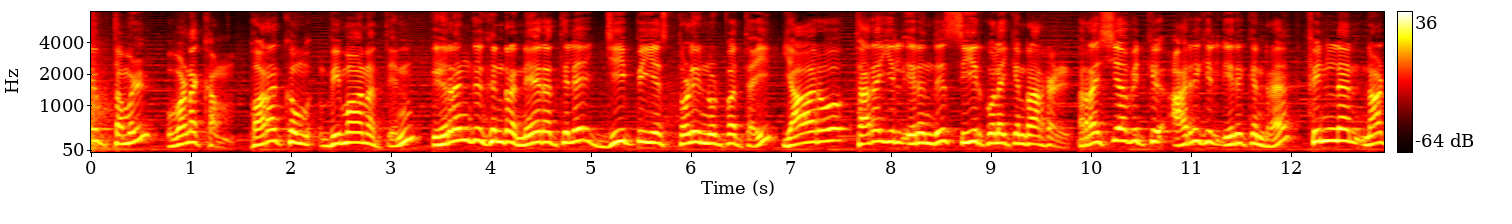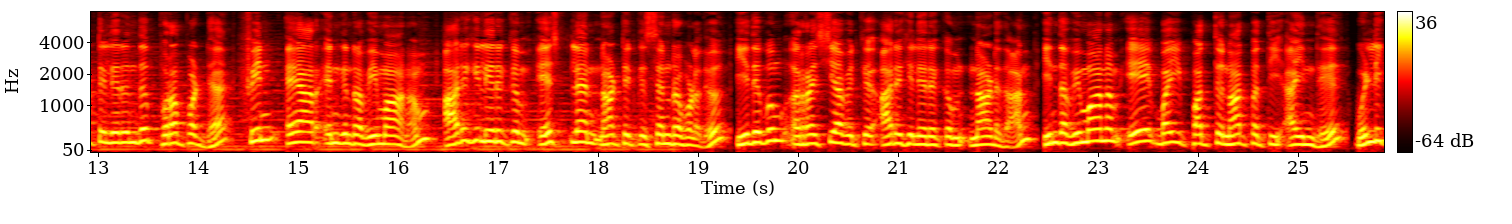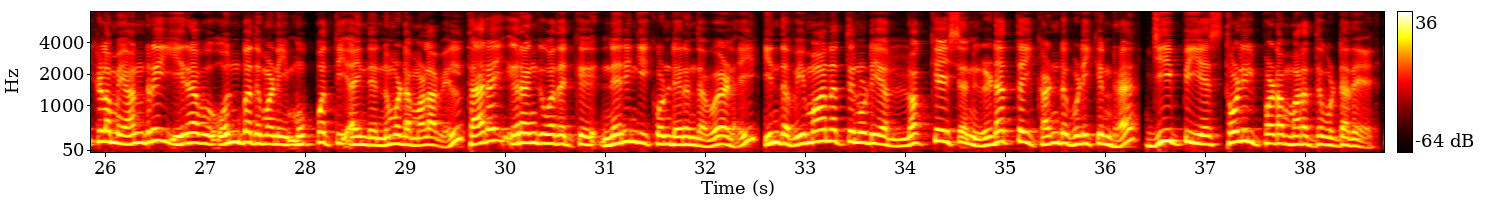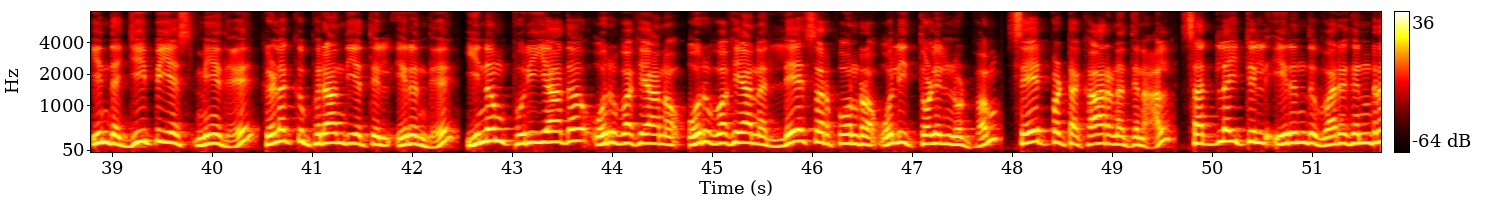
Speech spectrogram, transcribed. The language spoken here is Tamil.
யூடியூப் தமிழ் வணக்கம். பறக்கும் விமானத்தின் இறங்குகின்ற நேரத்திலே ஜிபிஎஸ் தொழில்நுட்பத்தை யாரோ தரையில் இருந்து சீர்குலைக்கின்றார்கள். ரஷ்யாவிற்கு அருகில் இருக்கின்ற பின்லாந்து நாட்டிலிருந்து புறப்பட்ட பின் ஏர் என்கின்ற விமானம் அருகில் இருக்கும் எஸ்ட்லேண்ட் நாட்டிற்கு சென்ற பொழுது இதுவும் ரஷ்யாவிற்கு அருகில் இருக்கும் நாடுதான். இந்த விமானம் ஏ பை பத்து நாற்பத்தி ஐந்து வெள்ளிக்கிழமை அன்று இரவு ஒன்பது மணி முப்பத்தி ஐந்து நிமிடம் அளவில் தரை இறங்குவதற்கு நெருங்கி கொண்டிருந்த வேளை இந்த விமானத்தினுடைய லொக்கேஷன் இடத்தை கண்டுபிடிக்கின்ற ஜிபிஎஸ் தொழில் படம் மறத்து விட்டது இந்த ஜிபிஎஸ் மீது கிழக்கு பிராந்தியத்தில் இருந்து இனம் புரியாத ஒரு வகையான ஒரு வகையான லேசர் போன்ற ஒலி தொழில்நுட்பம் செயற்பட்ட காரணத்தினால் சட்லைட்டில் இருந்து வருகின்ற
